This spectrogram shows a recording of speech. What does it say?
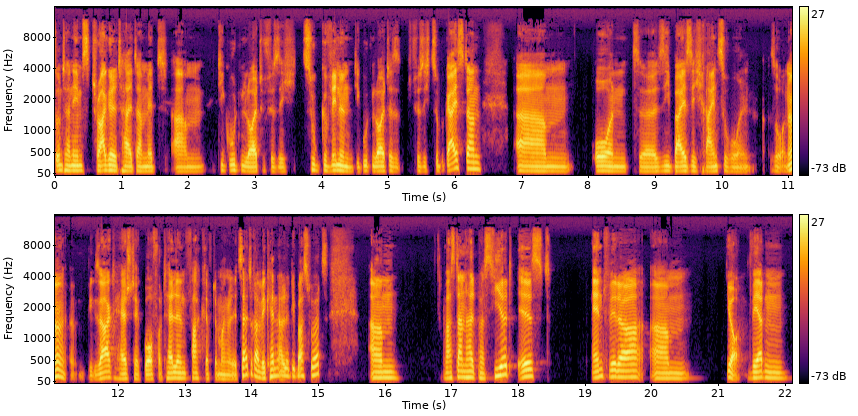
Unternehmen struggelt halt damit, ähm, die guten Leute für sich zu gewinnen, die guten Leute für sich zu begeistern ähm, und äh, sie bei sich reinzuholen. So, ne? Wie gesagt, Hashtag War for Talent, Fachkräftemangel etc. Wir kennen alle die Buzzwords. Ähm, was dann halt passiert ist, entweder ähm, ja, werden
